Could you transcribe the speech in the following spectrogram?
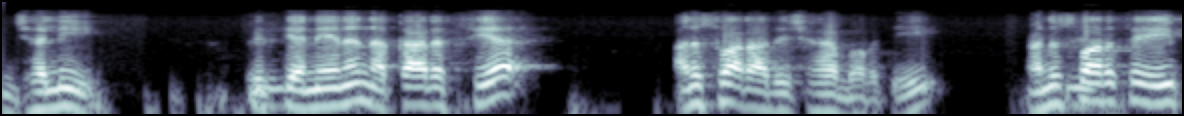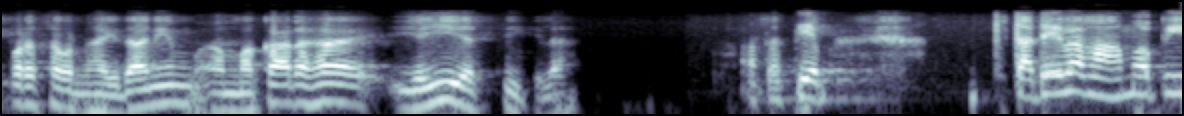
झलि इत्यनेन नकारस्य अनुस्वारादेशः भवति। अनुस्वारस्य ययि परसवर्णः इदानीं मकारः ययि अस्ति किल? सत्यं तदेव अहमपि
